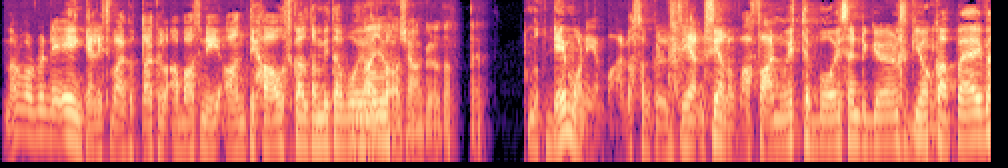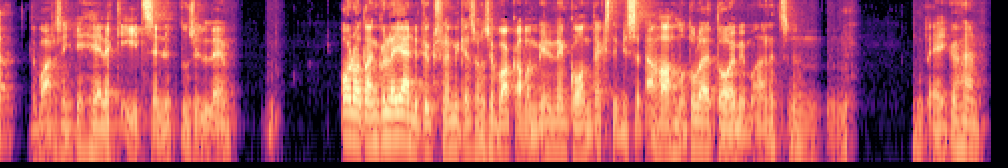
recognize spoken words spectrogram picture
Mä arvan, ne enkelit vaikuttaa kyllä about niin antihauskalta, mitä voi no olla. joo, se on kyllä totta. Mutta demonien maailmassa on kyllä, siellä, siellä on vaan fun with the boys and the girls niin. joka päivä. Varsinkin Helk itse nyt on silleen, odotan kyllä jännityksellä, mikä se on se vakavamielinen konteksti, missä tämä hahmo tulee toimimaan. Että se... mm. Mutta eiköhän.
